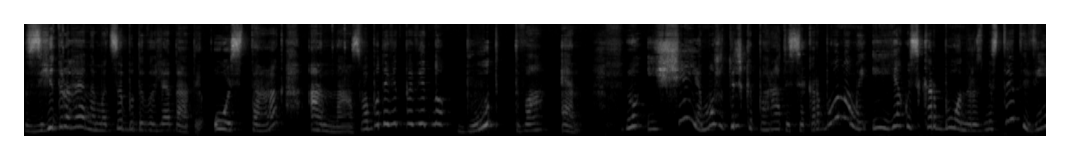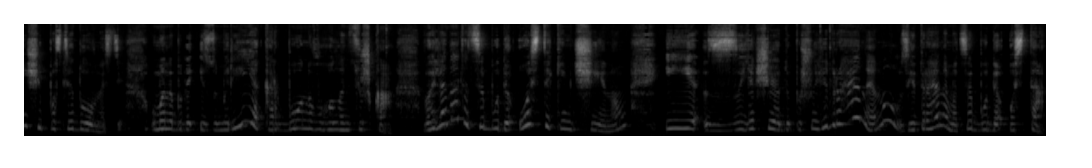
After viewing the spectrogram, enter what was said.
З гідрогенами це буде виглядати ось так, а назва буде відповідно бут-2Н. Ну і ще я можу трішки погратися карбонами і якось карбони розмістити в іншій послідовності. У мене буде ізомерія карбонового ланцюжка. Виглядати це буде ось таким чином. І з, якщо я допишу гідрогени, ну з гідрогенами це буде ось так.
